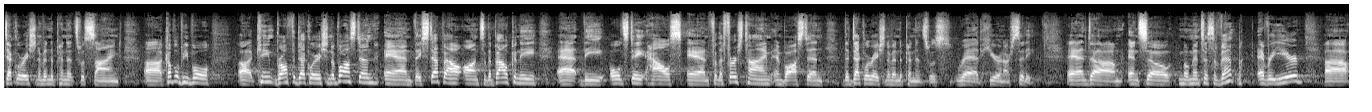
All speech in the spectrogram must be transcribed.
Declaration of Independence was signed, uh, a couple of people uh, came, brought the Declaration to Boston, and they step out onto the balcony at the Old State House. And for the first time in Boston, the Declaration of Independence was read here in our city. And, um, and so, momentous event every year. Uh,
